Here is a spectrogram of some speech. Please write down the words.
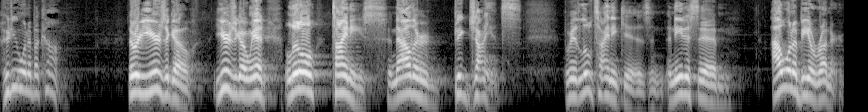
Who do you want to become? There were years ago, years ago, we had little tinies, and now they're big giants. But we had little tiny kids, and Anita said, I want to be a runner.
